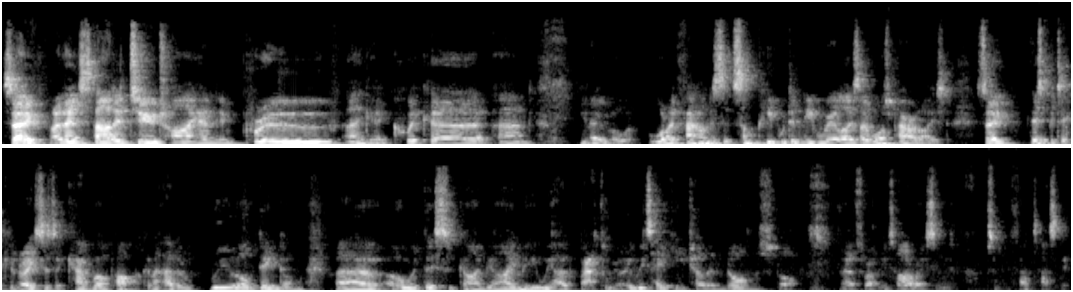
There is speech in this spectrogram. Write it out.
So I then started to try and improve and get quicker and you know what I found is that some people didn't even realise I was paralysed. So this particular race is at Cadwell Park, and I had a real old ding dong uh, with this guy behind me. We had battle, we were overtaking each other non-stop uh, throughout the entire race. It was absolutely fantastic.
